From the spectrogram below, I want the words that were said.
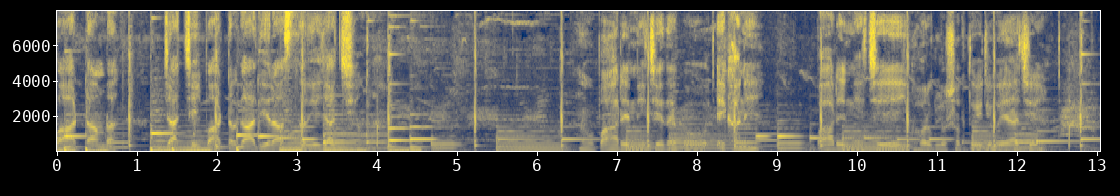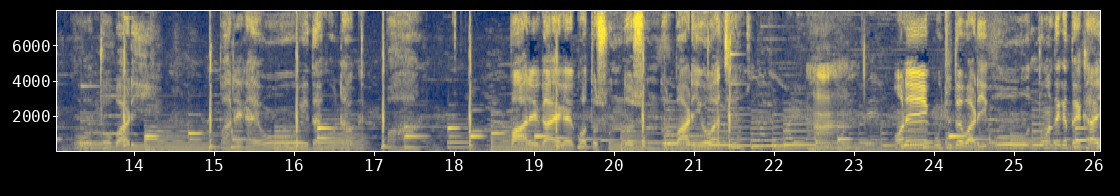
পাহাড়টা আমরা যাচ্ছি, এই পাহাড়টার গা দিয়ে রাস্তা দিয়ে যাচ্ছি আমরা। পাহাড়ের নিচে দেখো, এখানে পাহাড়ের নিচে এই ঘরগুলো সব তৈরি হয়ে আছে। কত বাড়ি পাহাড়ের গায়ে, ওই দেখো ওটা পাহাড়। পাহাড়ের গায়ে গায়ে কত সুন্দর সুন্দর বাড়িও আছে। অনেক উঁচুতে বাড়ি। ও, তোমাদেরকে দেখাই,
